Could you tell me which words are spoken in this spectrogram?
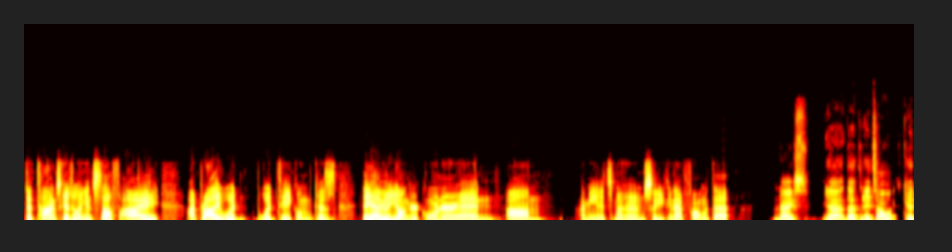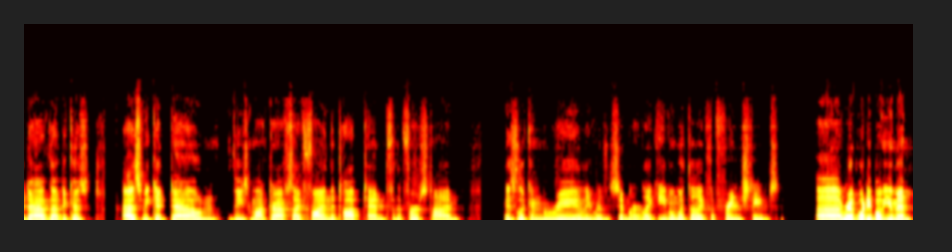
the time scheduling and stuff, I I probably would would take them because they have a younger corner, and um I mean it's Mahomes, so you can have fun with that. Nice. Yeah, that it's always good to have that because as we get down these mock drafts, I find the top ten for the first time is looking really, really similar. Like even with the like the fringe teams. Uh Rev, what about you, man?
